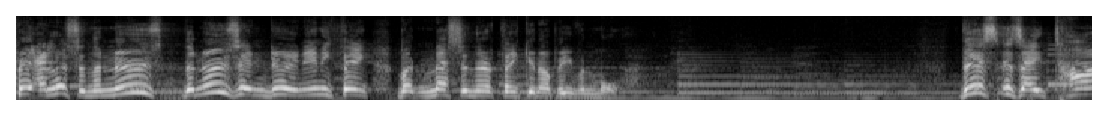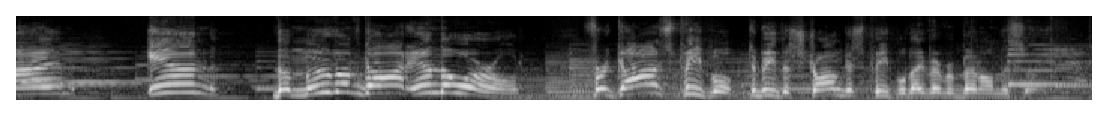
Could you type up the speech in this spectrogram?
And listen, the news, the news isn't doing anything but messing their thinking up even more. This is a time in the move of God in the world for God's people to be the strongest people they've ever been on this earth.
